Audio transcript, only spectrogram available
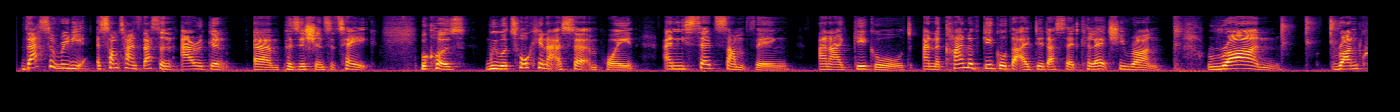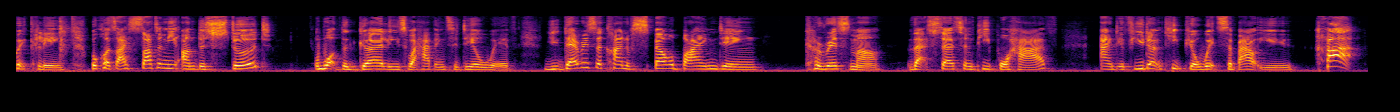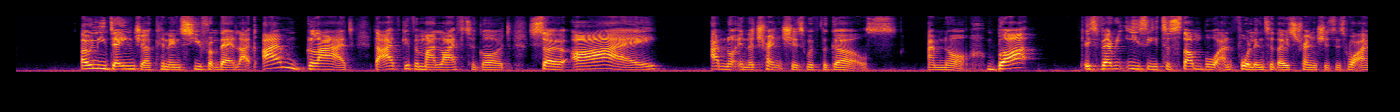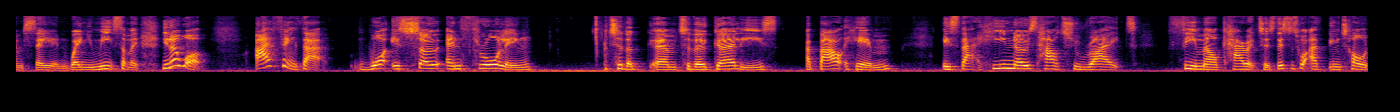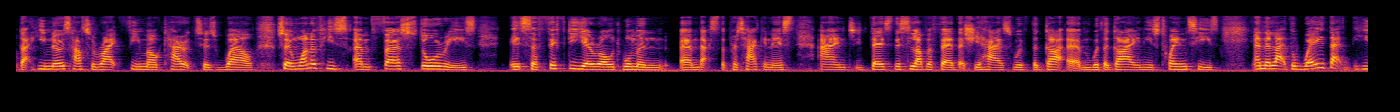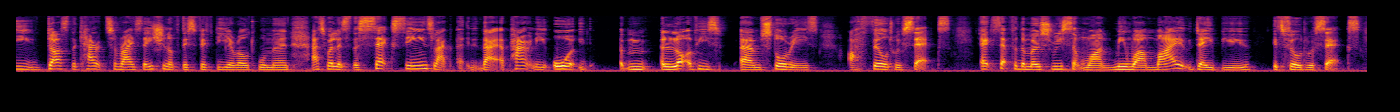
that's a really sometimes that's an arrogant um, position to take because we were talking at a certain point and he said something and I giggled. And the kind of giggle that I did, I said, Kelechi, run, run, run quickly, because I suddenly understood what the girlies were having to deal with. You, there is a kind of spellbinding charisma that certain people have. And if you don't keep your wits about you, ha! Only danger can ensue from there. Like, I'm glad that I've given my life to God. So I am not in the trenches with the girls. I'm not. But it's very easy to stumble and fall into those trenches, is what I'm saying. When you meet somebody, you know what? I think that what is so enthralling to the um, to the girlies about him is that he knows how to write female characters. This is what I've been told that he knows how to write female characters well. So in one of his um, first stories, it's a 50 year old woman um, that's the protagonist, and there's this love affair that she has with the guy um, with a guy in his 20s, and they're like the way that he does the characterization of this 50 year old woman, as well as the sex scenes, like that apparently all a lot of these um, stories are filled with sex, except for the most recent one. Meanwhile, my debut is filled with sex.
